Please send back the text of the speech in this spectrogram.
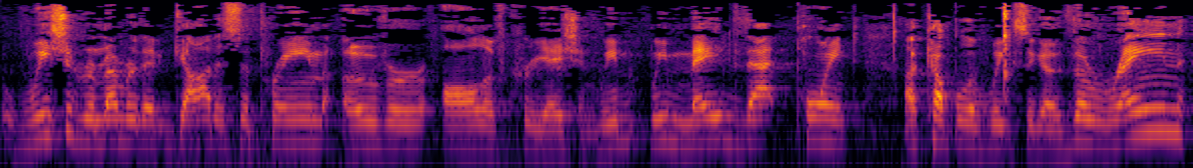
we should remember that God is supreme over all of creation. We, we made that point a couple of weeks ago. The rain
